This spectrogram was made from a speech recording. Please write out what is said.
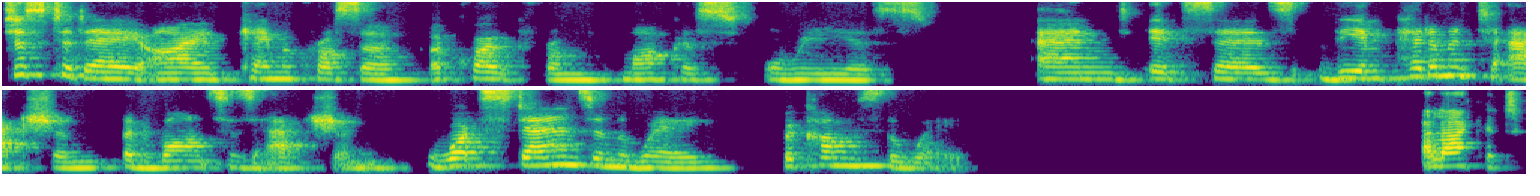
Just today, I came across a, a quote from Marcus Aurelius, and it says, The impediment to action advances action. What stands in the way becomes the way. I like it.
